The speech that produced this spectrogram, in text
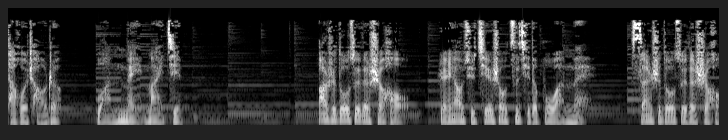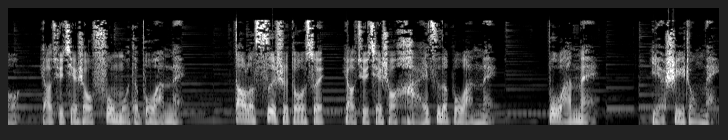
才会朝着完美迈进。二十多岁的时候，人要去接受自己的不完美；三十多岁的时候，要去接受父母的不完美；到了四十多岁，要去接受孩子的不完美。不完美，也是一种美。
